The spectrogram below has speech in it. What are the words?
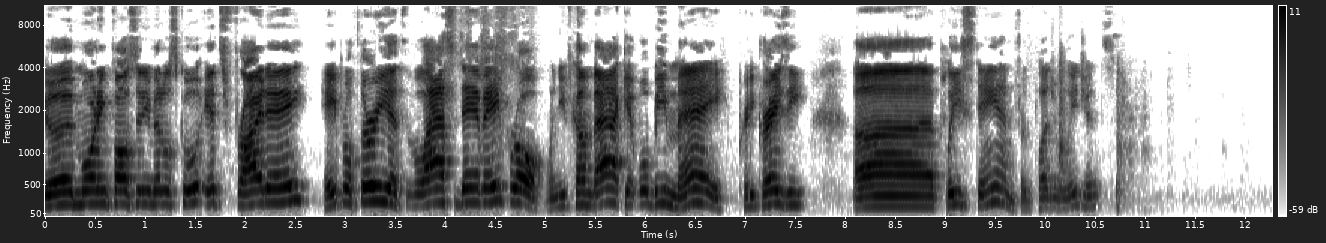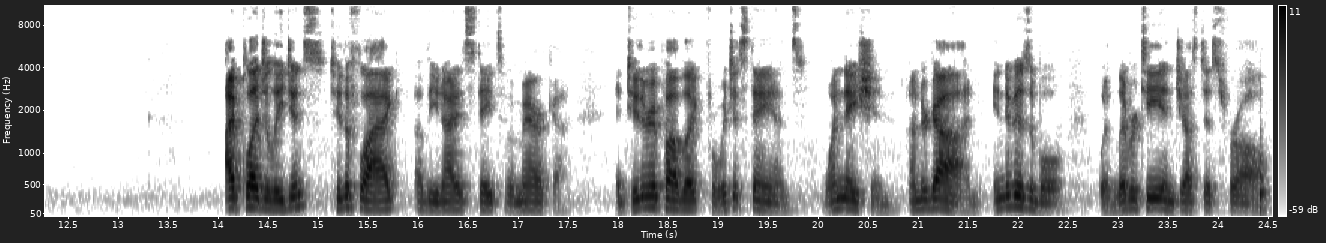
Good morning, Fall City Middle School. It's Friday, April 30th, the last day of April. When you come back, it will be May. Pretty crazy. Uh, please stand for the Pledge of Allegiance. I pledge allegiance to the flag of the United States of America and to the republic for which it stands, one nation, under God, indivisible, with liberty and justice for all.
